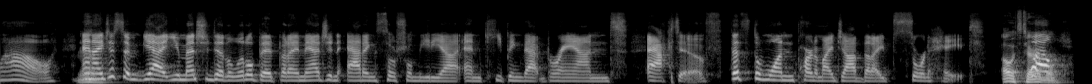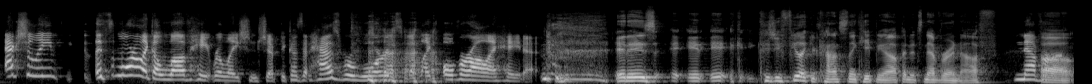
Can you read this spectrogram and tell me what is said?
Wow. And I just, um, yeah, you mentioned it a little bit, but I imagine adding social media and keeping that brand active. That's the one part of my job that I sort of hate. Oh, it's terrible. Well, actually, it's more like a love hate relationship because it has rewards, but like overall, I hate it. it is it it because you feel like you're constantly keeping up and it's never enough. Never, Uh,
